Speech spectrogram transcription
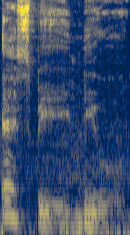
SB News.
